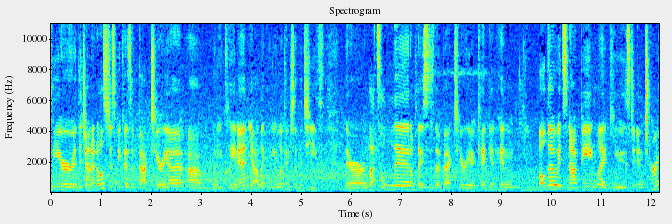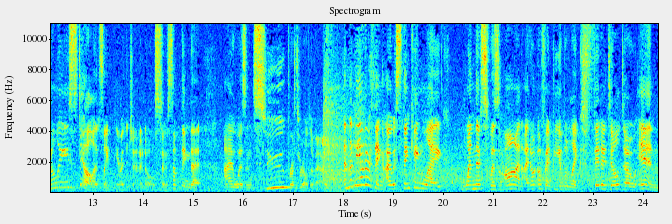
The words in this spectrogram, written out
near the genitals just because of bacteria um, when you clean it. Yeah like when you look into the teeth there are lots of little places that bacteria can get hidden although it's not being like used internally, still it's like near the genitals. So something that I wasn't super thrilled about. And then the other thing, I was thinking like when this was on, I don't know if I'd be able to like fit a dildo in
